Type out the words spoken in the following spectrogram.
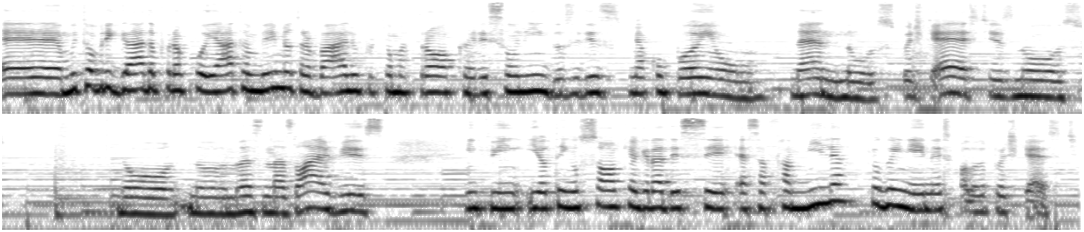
É, muito obrigada por apoiar também meu trabalho, porque é uma troca, eles são lindos, eles me acompanham né, nos podcasts, nos, no, no, nas, nas lives, enfim, e eu tenho só que agradecer essa família que eu ganhei na escola do podcast.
